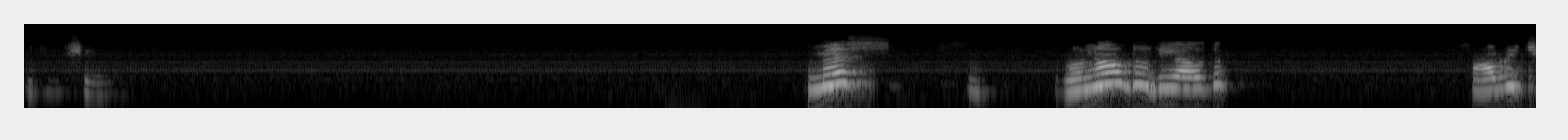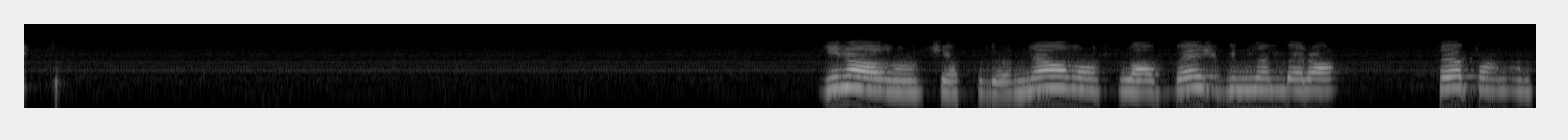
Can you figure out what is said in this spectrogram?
Hiçbir şey yok. Messi. Ronaldo diye aldık. Sabri çıktı. Yine anons yapılıyor. Ne anonsu la? 5 günden beri hep anons.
